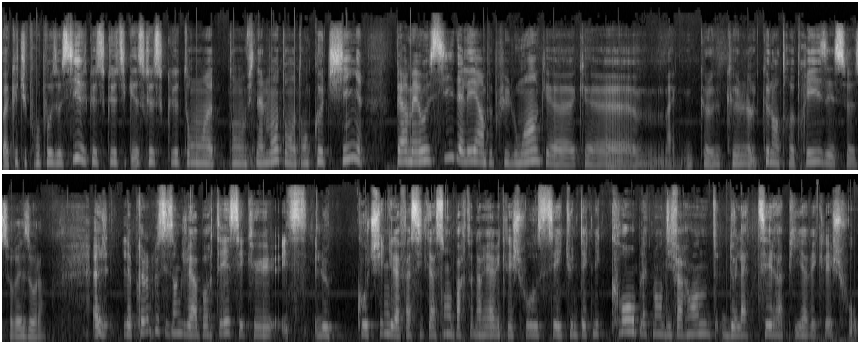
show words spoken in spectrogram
bah, que tu proposes aussi? Est-ce que, -ce que, ton, finalement ton, coaching permet aussi d'aller un peu plus loin que, que, bah, l'entreprise et ce réseau-là? Euh, la première précision que je vais apporter, c'est que le coaching et la facilitation en partenariat avec les chevaux, c'est une technique complètement différente de la thérapie avec les chevaux.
